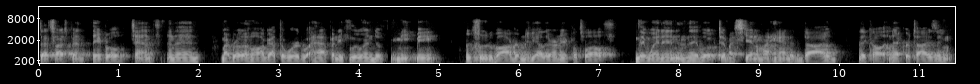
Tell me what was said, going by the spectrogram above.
That's how I spent April 10th. And then my brother in law got the word what happened. He flew in to meet me. We flew to Bagram together on April 12th. They went in and they looked at my skin on my hand had died. They call it necrotizing.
